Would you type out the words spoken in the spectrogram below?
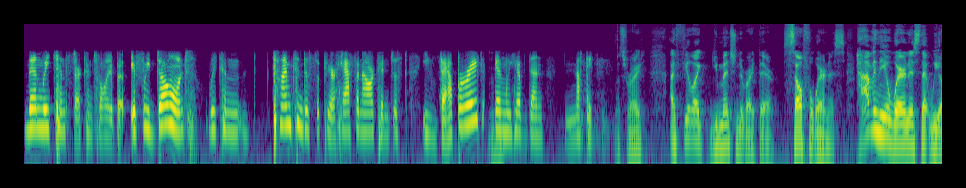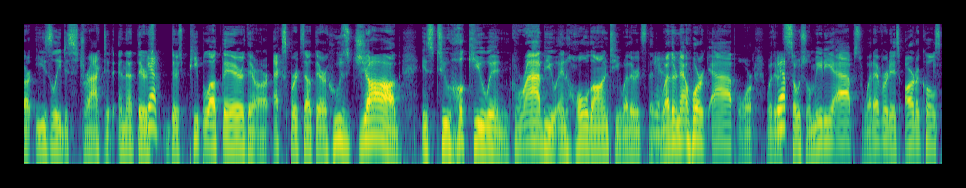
then we can start controlling it. But if we don't, we can, time can disappear. Half an hour can just evaporate and we have done nothing. That's right. I feel like you mentioned it right there. Self-awareness. Having the awareness that we are easily distracted and that there's Yeah. there's people out there, there are experts out there whose job is to hook you in, grab you and hold on to you, whether it's the Yeah. Weather Network app or whether Yep. it's social media apps, whatever it is, articles,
